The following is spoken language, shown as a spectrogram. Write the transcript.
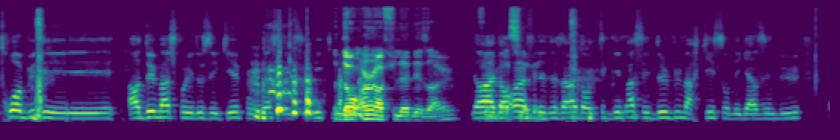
trois buts des... en deux matchs pour les deux équipes. Dont un en filet désert. Dont un en filet désert. Donc, techniquement, c'est deux buts marqués sur des gardiens de but.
